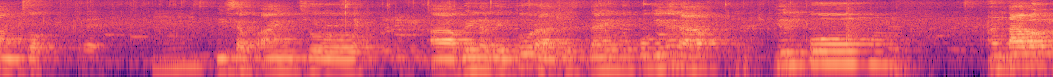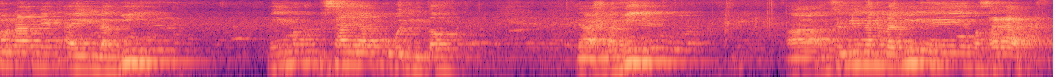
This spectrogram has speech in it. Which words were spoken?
Ancho. Bishop Ancho uh, Benaventura. Dahil doon po ginanap, yun pong, ang tawag po namin ay lami. May mga Bisaya po ba dito? Yan, lami. Ah, ang sabihin ng lami eh masarap.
